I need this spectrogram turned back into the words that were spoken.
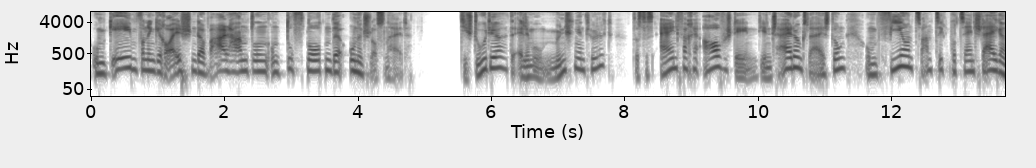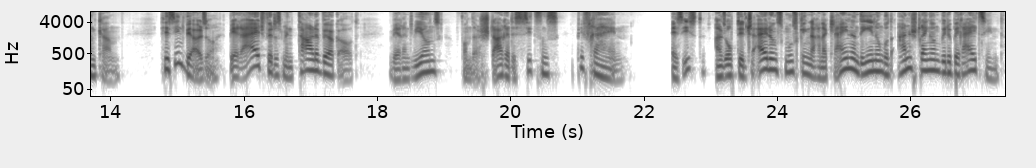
umgeben von den Geräuschen der Wahlhandeln und Duftnoten der Unentschlossenheit. Die Studie der LMU München enthüllt, dass das einfache Aufstehen die Entscheidungsleistung um 24% steigern kann. Hier sind wir also bereit für das mentale Workout, während wir uns von der Starre des Sitzens befreien. Es ist, als ob die Entscheidungsmuskeln nach einer kleinen Dehnung und Anstrengung wieder bereit sind,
